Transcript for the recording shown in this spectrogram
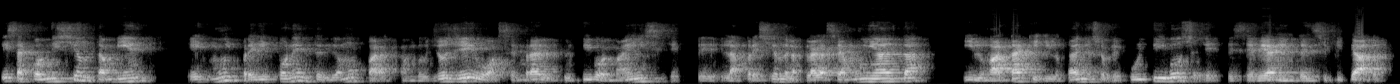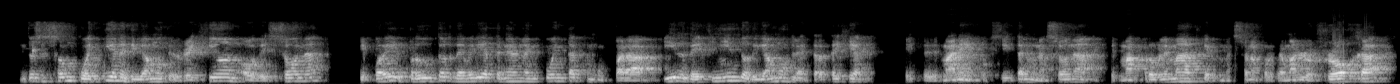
esa condición también es muy predisponente, digamos, para cuando yo llego a sembrar el cultivo de maíz, este, la presión de la plaga sea muy alta y los ataques y los daños sobre cultivos este, se vean intensificados. Entonces son cuestiones, digamos, de región o de zona que por ahí el productor debería tenerla en cuenta como para ir definiendo, digamos, la estrategia este, de manejo. Si está en una zona este, más problemática, en una zona, por llamarlo, roja,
